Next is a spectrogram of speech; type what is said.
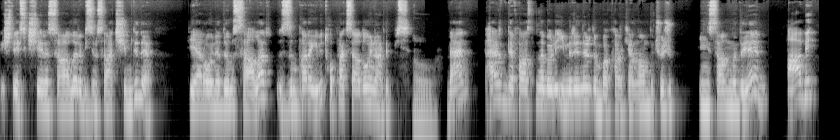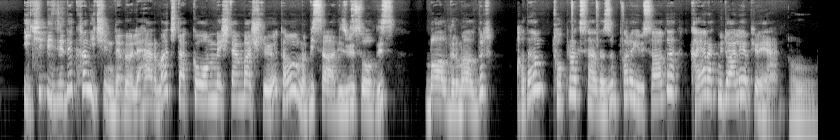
işte Eskişehir'in sahaları bizim saha çimdi de diğer oynadığımız sahalar zımpara gibi toprak sahada oynardık biz. Oo. Ben her defasında böyle imrenirdim bakarken lan bu çocuk insan mı diye. Abi iki dizide kan içinde böyle her maç dakika 15'ten başlıyor tamam mı? Bir sağ diz bir sol diz baldır maldır. Adam toprak sahada zımpara gibi sahada kayarak müdahale yapıyor yani. Oo.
